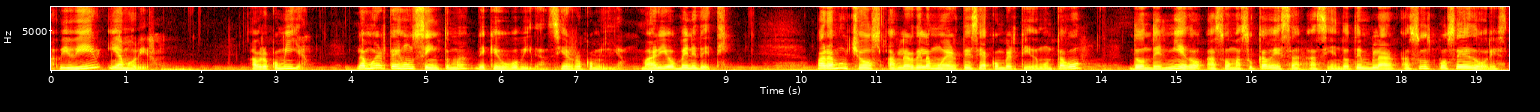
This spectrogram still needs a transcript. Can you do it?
a vivir y a morir. Abro comilla. La muerte es un síntoma de que hubo vida. Cierro comilla. Mario Benedetti. Para muchos, hablar de la muerte se ha convertido en un tabú, donde el miedo asoma su cabeza haciendo temblar a sus poseedores,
